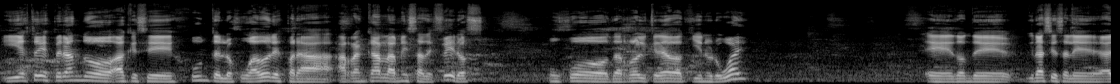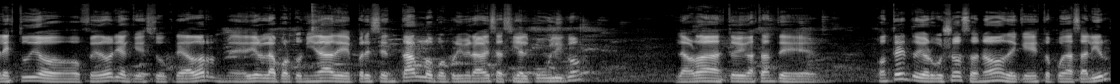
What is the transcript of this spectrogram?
Y estoy esperando a que se junten los jugadores para arrancar la mesa de Feros, un juego de rol creado aquí en Uruguay. Eh, donde gracias al, al, estudio Fedorian, que es su creador, me dieron la oportunidad de presentarlo por primera vez así al público. La verdad estoy bastante contento y orgulloso ¿no? de que esto pueda salir.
